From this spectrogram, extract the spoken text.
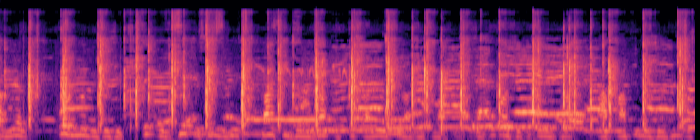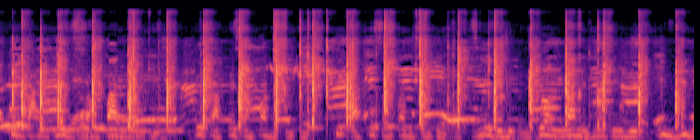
Samuel ó ní òdì tètè pé ẹ̀jẹ̀ èsì ìlú láti bẹ̀rẹ̀ láti fi ṣàlẹ́ ìṣẹ́ àgbẹ̀fọ́ àkókò àti ìpínlẹ̀ àpàtì ìṣẹ́jú pípa fẹ́ sàǹfààní ọ̀kẹ́ pípa fẹ́ sàǹfààní ọ̀kẹ́ pípa fẹ́ sàǹfààní ọ̀kẹ́ sí èdè ìjọ ńlá nìkan ti ń gbé ń dìbò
